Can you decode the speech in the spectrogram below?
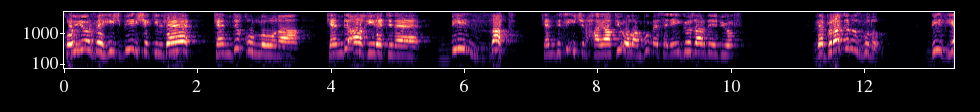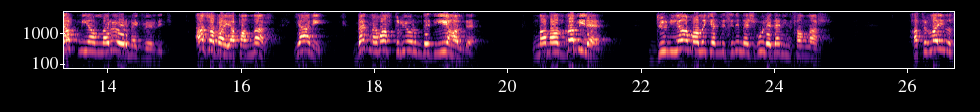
koyuyor ve hiçbir şekilde kendi kulluğuna, kendi ahiretine bizzat kendisi için hayati olan bu meseleyi göz ardı ediyor. Ve bırakınız bunu. Biz yapmayanları örnek verdik. Acaba yapanlar yani ben namaz kılıyorum dediği halde namazda bile dünya malı kendisini meşgul eden insanlar. Hatırlayınız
